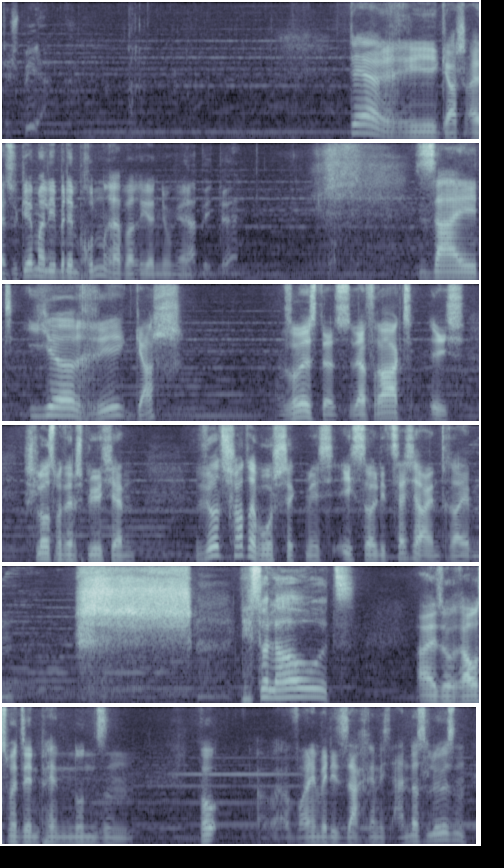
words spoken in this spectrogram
Gutes Bier. Der Regasch also. Geh mal lieber den Brunnen reparieren, Ja, Junge. bitte. Seid ihr Regasch? So ist es. Wer fragt? Ich. Schluss mit den Spielchen. Wirt Schotterbusch schickt mich. Ich soll die Zeche eintreiben. Sch, nicht so laut. Also raus mit den Penunsen. Wo? Wollen wir die Sache nicht anders lösen?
